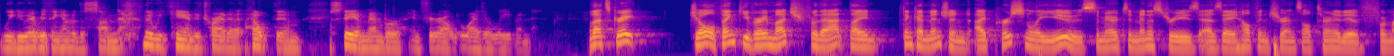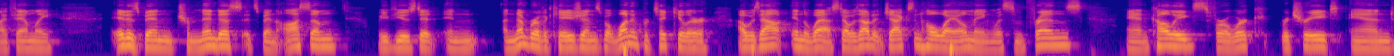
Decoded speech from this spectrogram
we do everything under the sun that we can to try to help them stay a member and figure out why they're leaving. Well, that's great. Joel, thank you very much for that. I think I mentioned I personally use Samaritan Ministries as a health insurance alternative for my family. It has been tremendous. It's been awesome. We've used it in a number of occasions, but one in particular, I was out in the West. I was out at Jackson Hole, Wyoming with some friends and colleagues for a work retreat. And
